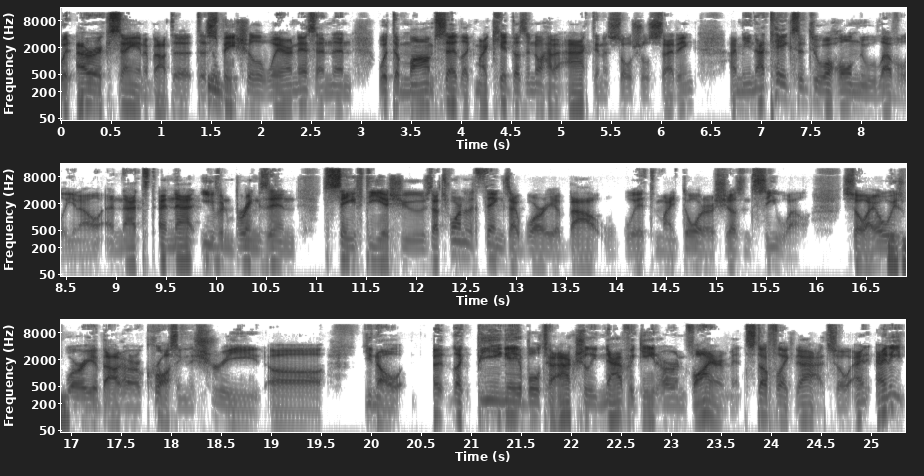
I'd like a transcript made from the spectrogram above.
what Eric's saying about the the spatial awareness, and then what the mom said, like my kid doesn't know how to act in a social setting. I mean, that takes it to a whole new level, you know, and that's and that even brings in safety issues. That's one of the things I worry about with my daughter. She doesn't see well, so I always mm-hmm. worry about her crossing the street, uh, you know, Uh, like being able to actually navigate her environment, stuff like that. So any,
